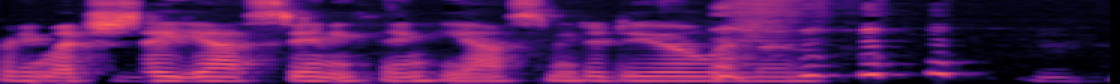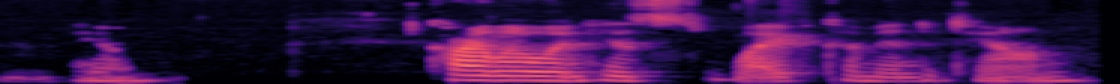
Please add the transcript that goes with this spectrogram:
Pretty much say yes to anything he asks me to do, and then Mhm. you know, Carlo and his wife come into town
